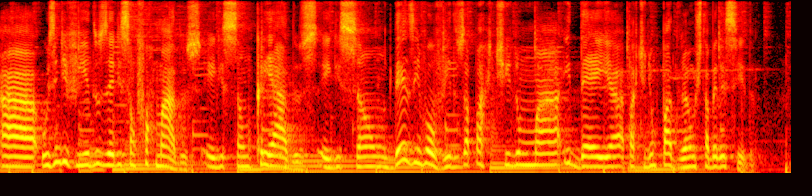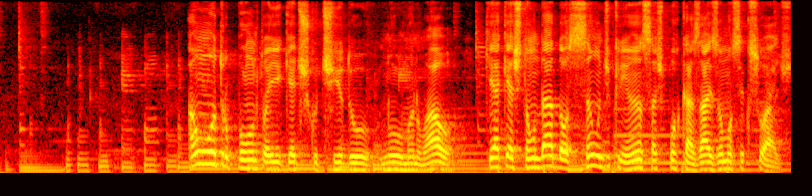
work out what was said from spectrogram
a, os indivíduos eles são formados, eles são criados, eles são desenvolvidos a partir de uma ideia, a partir de um padrão estabelecido. Há um outro ponto aí que é discutido no manual, que é a questão da adoção de crianças por casais homossexuais.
